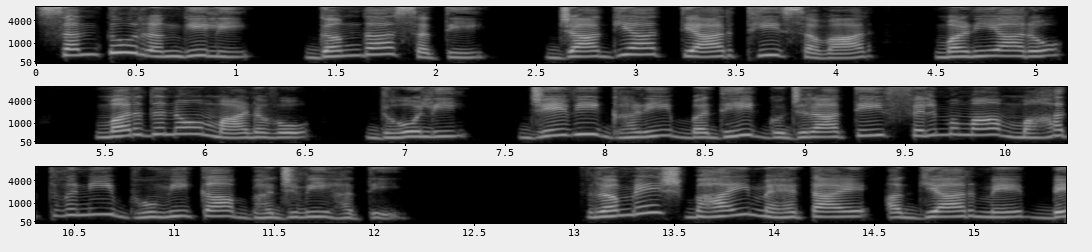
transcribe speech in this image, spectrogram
સંતુ રંગીલી, ગંગા સતી, જાગ્યા ત્યારથી સવાર, મણિયારો, મર્દનો માડવો ઢોલી જેવી ઘણી બધી ગુજરાતી ફિલ્મમાં મહત્વની ભૂમિકા ભજવી હતી. રમેશભાઈ મહેતાએ અગિયાર મે બે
